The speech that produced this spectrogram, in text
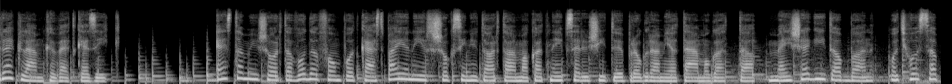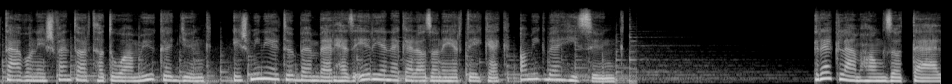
Reklám következik. Ezt a műsort a Vodafone Podcast Pioneers sokszínű tartalmakat népszerűsítő programja támogatta, mely segít abban, hogy hosszabb távon és fenntarthatóan működjünk, és minél több emberhez érjenek el azon értékek, amikben hiszünk. Reklám hangzott el.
